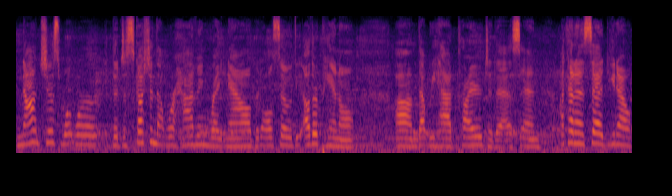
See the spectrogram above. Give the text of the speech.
not just what we're the discussion that we're having right now, but also the other panel um, that we had prior to this. And I kind of said, you know,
